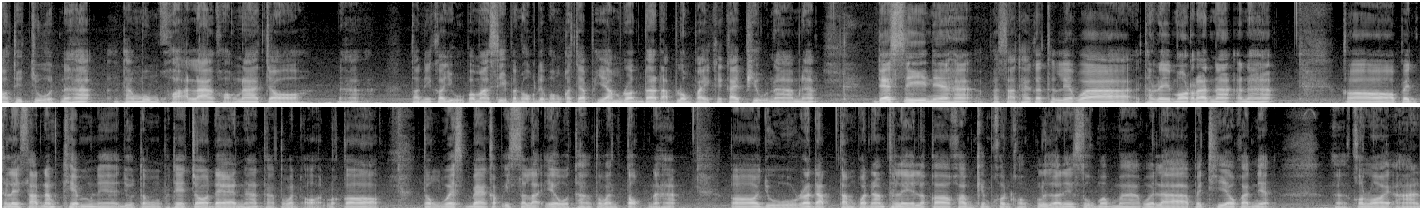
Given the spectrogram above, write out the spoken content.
altitude นะฮะ ทางมุมขวาล่างของหน้าจอนะฮะ ตอนนี้ก็อยู่ประมาณ 4,600 เดี๋ยวผมก็จะพยายามลดระดับลงไปใกล้ๆผิวน้ำนะครับเดซีเนี่ยฮะภาษาไทยก็เรียกว่าทะเลมรณะนะฮะก็เป็นทะเลสาบน้ำเค็มเนี่ยอยู่ตรงประเทศจอร์แดนนะฮะทางตะวันออก แล้วก็ตรงเวสต์แบงก์กับอิสราเอลทางตะวันตกนะฮะก็อยู่ระดับต่ำกว่าน้ำทะเล แล้วก็ความเข้มข้นของเกลือเนี่ยสูงมากๆ เวลาไปเที่ยวกันเนี่ยก็ลอยอ่าน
